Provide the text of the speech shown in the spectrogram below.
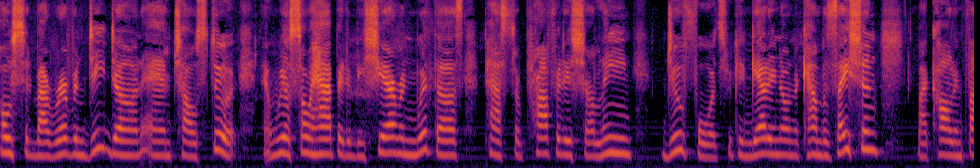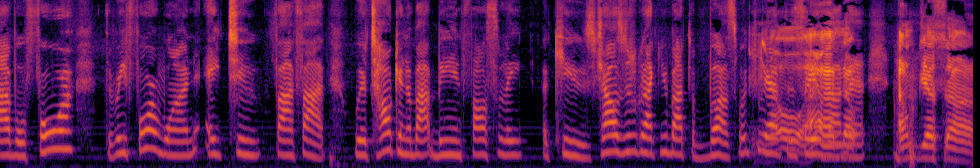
hosted by Reverend Dee Dunn and Charles Steward. And we're so happy to be sharing with us Pastor Prophetess Charleen Duffourc. You can get in on the conversation by calling 504 341 8255. We're talking about being falsely accused. Charles, you look like you're about to bust. What you have No, to say about that? I'm just uh,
